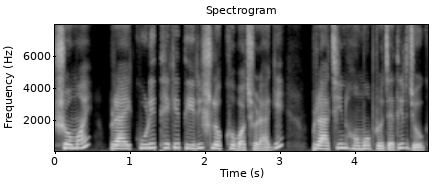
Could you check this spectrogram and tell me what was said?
সময় প্রায় কুড়ি থেকে ৩০ লক্ষ বছর আগে প্রাচীন হোমো প্রজাতির যুগ।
